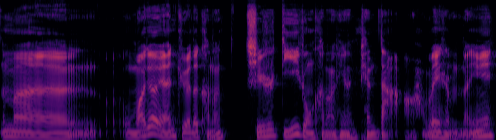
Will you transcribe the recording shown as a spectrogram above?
那么五毛教员觉得可能其实第一种可能性偏大啊，为什么呢？因为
